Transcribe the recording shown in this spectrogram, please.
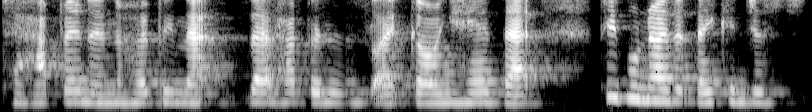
to happen, and hoping that that happens like going ahead. That people know that they can just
